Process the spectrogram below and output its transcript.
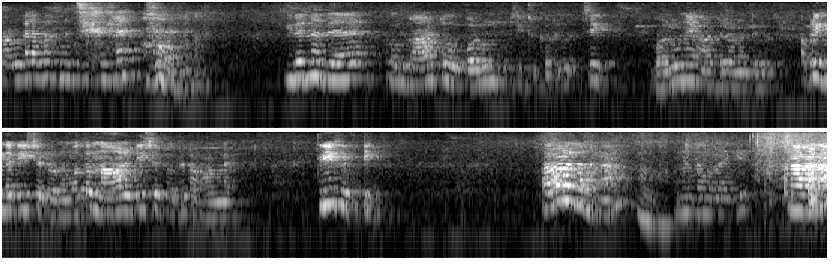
மங்களமா மஞ்சள். இது என்னது? ஒரு ஹார்ட் ஒரு பலூன் பிடிச்சிட்டு இருக்காரு சரி பலூனே ஹார்ட் நட்டு அப்புறம் இந்த டிஷர்ட் ஒன்று மொத்தம் நாலு டிஷர்ட் வந்து நான் வாங்கினேன். த்ரீ ஃபிஃப்டி பரவாயில்ல தானேங்க நான் வேணா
